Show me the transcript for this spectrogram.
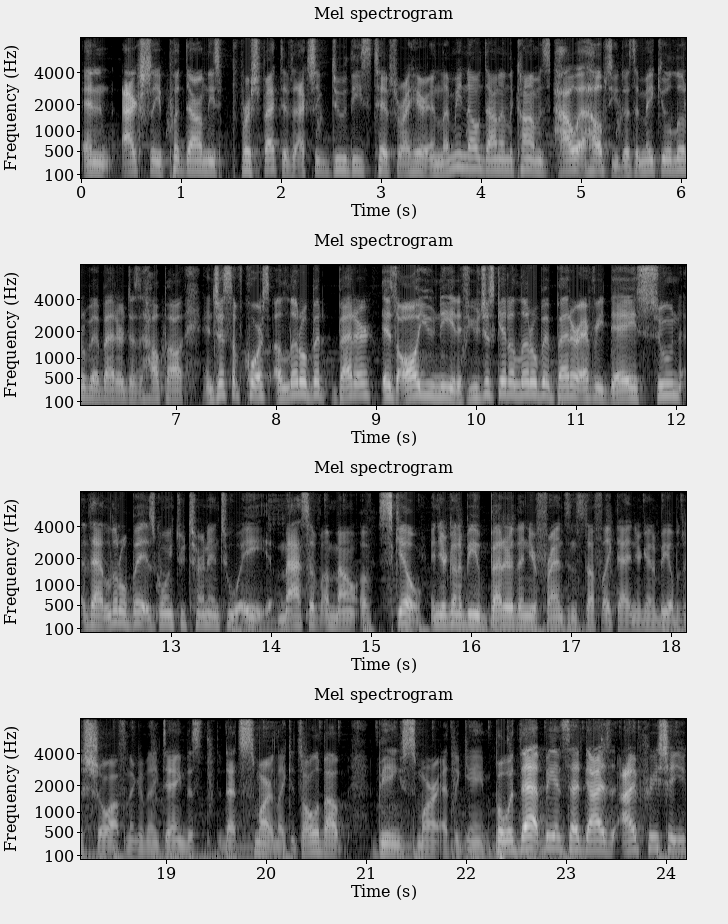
and actually put down these perspectives, actually do these tips right here, and let me know down in the comments how it helps you. Does it make you a little bit better? Does it help out? And just, of course, a little bit better is all you need. If you just get a little bit better every day, soon that little bit is going to turn into a massive amount of skill, and you're going to be better than your friends and stuff like that, and you're going to be able to show off, and they're to be like, dang, this that's smart. Like, it's all about being smart at the game. But with that being said, guys, I appreciate you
